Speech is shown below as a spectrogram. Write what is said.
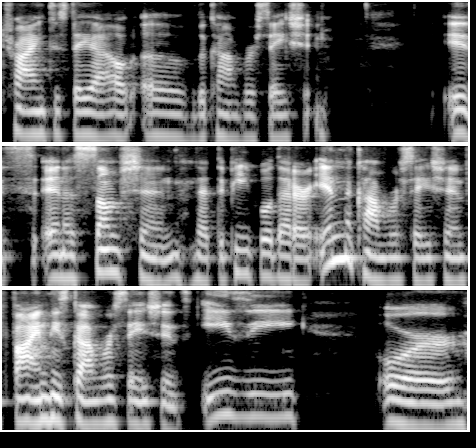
trying to stay out of the conversation. It's an assumption that the people that are in the conversation find these conversations easy or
